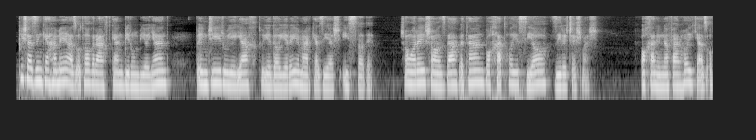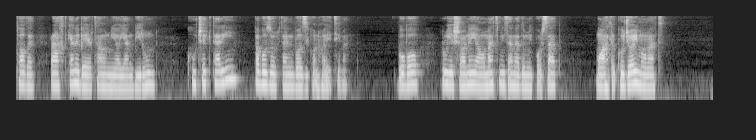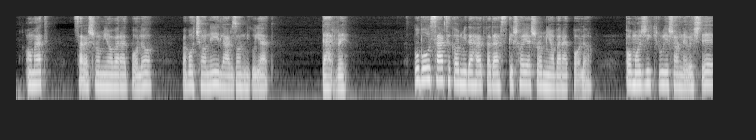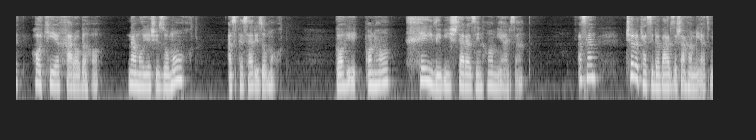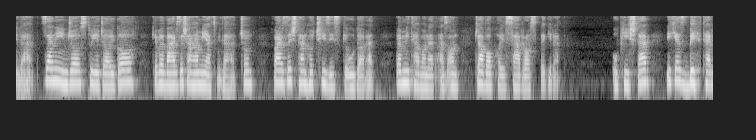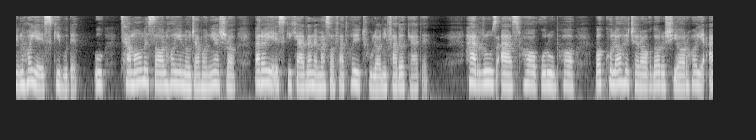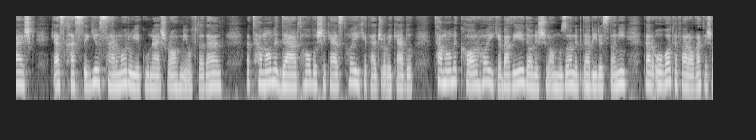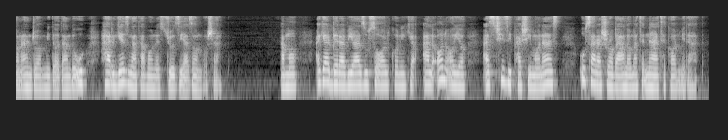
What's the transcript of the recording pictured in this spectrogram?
پیش از اینکه همه از اتاق رختکن بیرون بیایند بنجی روی یخ توی دایره مرکزیش ایستاده. شماره شانزده به تن با خطهای سیاه زیر چشمش. آخرین نفرهایی که از اتاق رختکن بیرتاون میآیند بیرون کوچکترین و بزرگترین بازیکنهای تیمند. بابا روی شانه آمد می‌زند و می‌پرسد ما اهل کجایی آمد؟ آمد سرش را میآورد بالا و با چانه لرزان می‌گوید دره بوبو سر تکان می دهد و دستکشهایش را می آورد بالا. با ماژیک رویشان نوشته حاکی خرابه ها. نمایشی زمخت از پسری زمخت. گاهی آنها خیلی بیشتر از اینها میارزند. اصلا چرا کسی به ورزش اهمیت می دهد؟ زنی اینجاست توی جایگاه که به ورزش اهمیت می دهد چون ورزش تنها چیزی است که او دارد و می تواند از آن جوابهای سر راست بگیرد. او پیشتر یکی از بهترین های اسکی بوده. او تمام سالهای نوجوانیش را برای اسکی کردن مسافتهای طولانی فدا کرده. هر روز عصرها غروبها با کلاه چراغدار و شیارهای اشک که از خستگی و سرما روی گونهش راه میافتادند و تمام دردها و شکستهایی که تجربه کرد و تمام کارهایی که بقیه دانشجو آموزان دبیرستانی در اوقات فراغتشان انجام می‌دادند و او هرگز نتوانست جزی از آن باشد اما اگر بروی از او سوال کنی که الان آیا از چیزی پشیمان است او سرش را به علامت نه تکان می دهد.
